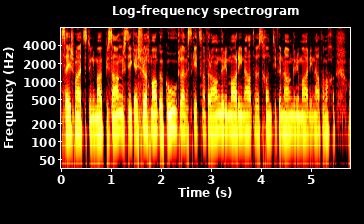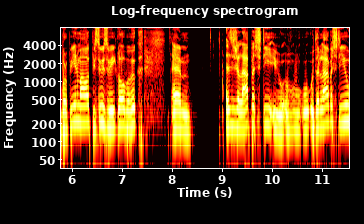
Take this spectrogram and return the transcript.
sagst du mal, jetzt tue ich mal etwas anderes, gehst vielleicht mal googeln, was gibt es noch für andere Marinaden, was könnte ich für eine andere Marinade machen. Und probier mal etwas aus, weil ich glaube wirklich, ähm, es ist ein Lebensstil, und der Lebensstil,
